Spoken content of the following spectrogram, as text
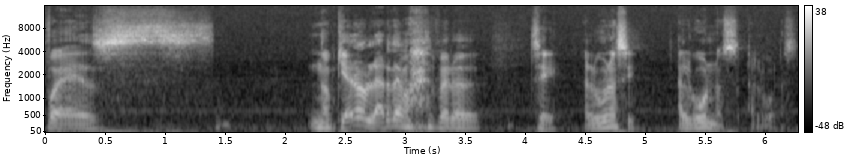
pues no quiero hablar de más, pero sí, algunos sí, algunos, algunos.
